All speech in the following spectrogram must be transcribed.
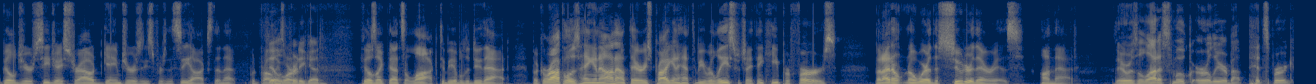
build your CJ Stroud game jerseys for the Seahawks, then that would probably Feels work. pretty good. Feels like that's a lock to be able to do that. But Garoppolo's hanging on out there. He's probably going to have to be released, which I think he prefers. But I don't know where the suitor there is on that. There was a lot of smoke earlier about Pittsburgh,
